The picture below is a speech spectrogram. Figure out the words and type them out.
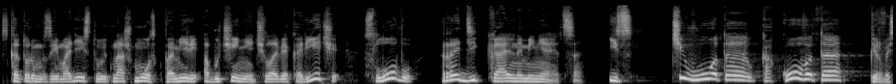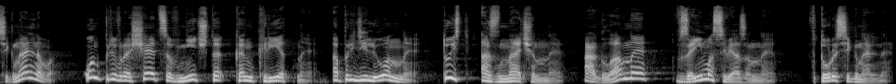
с которым взаимодействует наш мозг по мере обучения человека речи, слову, радикально меняется. Из чего-то, какого-то первосигнального он превращается в нечто конкретное, определенное, то есть означенное, а главное – взаимосвязанное, второсигнальное.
